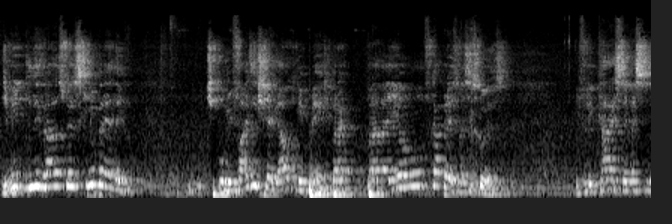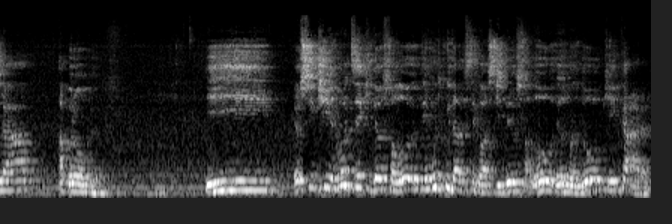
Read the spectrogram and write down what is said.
de me livrar das coisas que me prendem. Tipo, me faz enxergar o que me prende para daí eu não ficar preso nessas coisas. E falei, cara, isso aí vai segurar a bronca. E eu senti, não vou dizer que Deus falou, eu tenho muito cuidado com esse negócio de Deus falou, Deus mandou, porque, cara,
